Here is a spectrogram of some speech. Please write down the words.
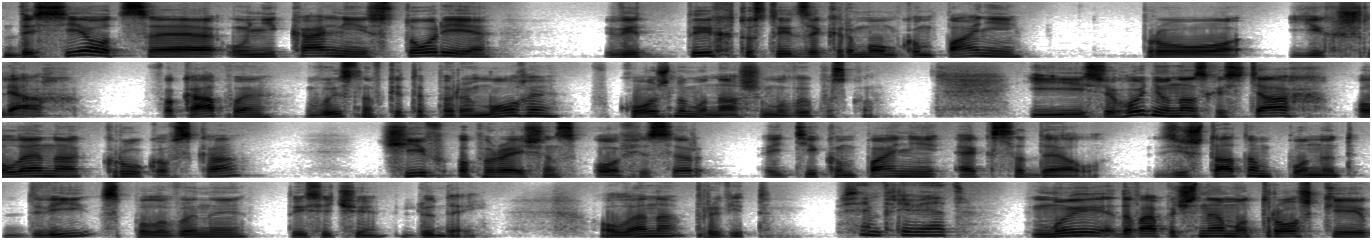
DSEO – це унікальні історії від тих, хто стоїть за кермом компаній, про їх шлях, факапи, висновки та перемоги в кожному нашому випуску. І сьогодні у нас в гостях Олена Круковська, Chief Operations Officer it компанії Exadel зі штатом понад 2,5 тисячі людей. Олена, привіт. Всім привіт. Ми давай почнемо трошки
